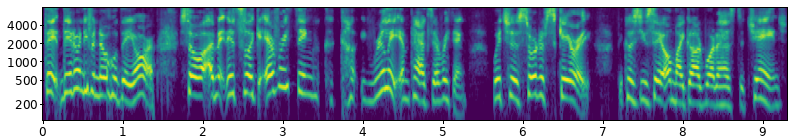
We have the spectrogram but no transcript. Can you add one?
They, they don't even know who they are. So, I mean, it's like everything really impacts everything, which is sort of scary because you say, oh my God, what has to change?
